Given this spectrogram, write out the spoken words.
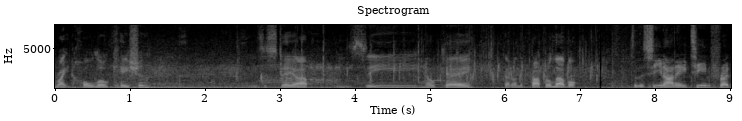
right hole location. Needs to stay up. Easy. Okay. Got on the proper level. To the scene on 18. Fred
